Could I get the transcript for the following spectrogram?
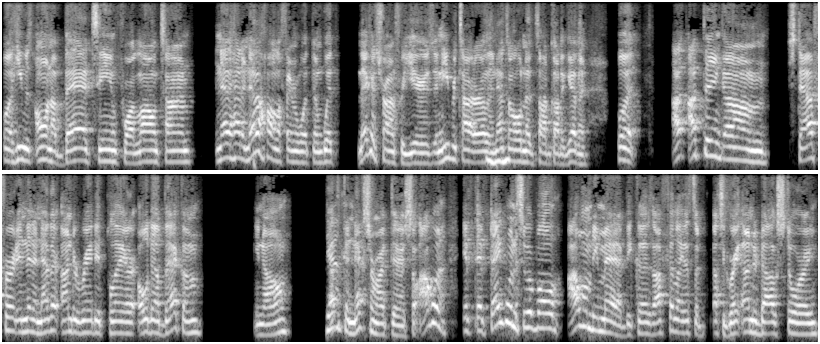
but he was on a bad team for a long time, and that had another Hall of Famer with him with Megatron for years, and he retired early, mm-hmm. and that's a whole nother topic altogether. But I, I think um, Stafford, and then another underrated player, Odell Beckham. You know, yeah. that's a connection right there. So I would, if if they win the Super Bowl, I won't be mad because I feel like that's a that's a great underdog story.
